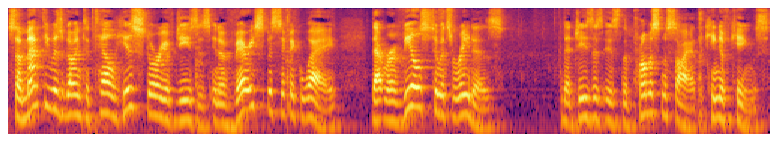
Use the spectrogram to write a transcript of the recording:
So Matthew is going to tell his story of Jesus in a very specific way that reveals to its readers that Jesus is the promised Messiah, the King of Kings,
